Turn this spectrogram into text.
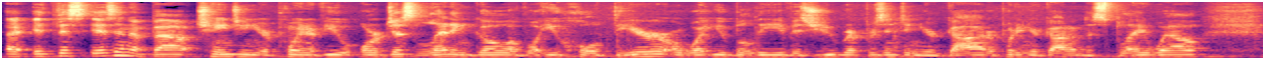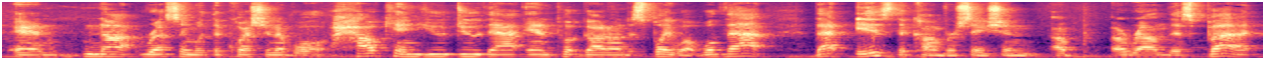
uh, this isn't about changing your point of view or just letting go of what you hold dear or what you believe is you representing your God or putting your God on display well, and not wrestling with the question of well, how can you do that and put God on display well? Well, that that is the conversation around this, but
